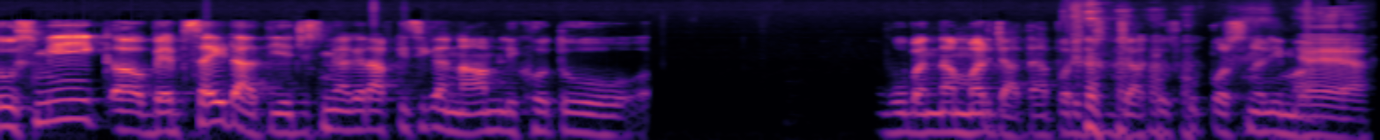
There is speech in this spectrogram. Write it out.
तो उसमें एक वेबसाइट आती है जिसमें अगर आप किसी का नाम लिखो तो वो बंदा मर जाता है अपरिचित जाके उसको पर्सनली मारता है।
